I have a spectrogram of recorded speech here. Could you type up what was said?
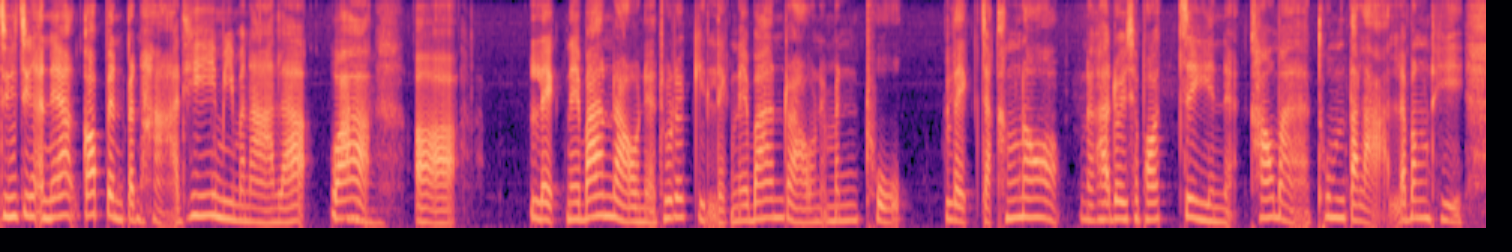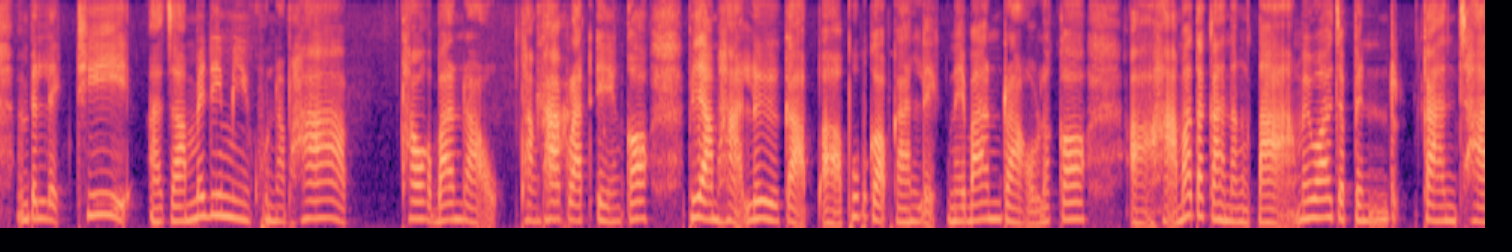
จริง ๆ อันเนี้ยก็เป็นปัญหาที่มีมานานแล้วว่าเอ่อเหล็กในบ้านเราเนี่ยธุรกิจเหล็กในบ้านเราเนี่ยมันถูกเหล็กจากข้างนอกนะคะ โดยเฉพาะจีนเนี่ยเข้ามาทุ่มตลาดและบางที มันเป็นเหล็กที่อาจจะไม่ได้มีคุณภาพ เท่ากับบ้านเราทางภาครัฐเองก็พยายามหาลือกับผู้ประกอบการเหล็กในบ้านเรา แล้วก็หามาตรการต่างๆ ไม่ว่าจะเป็นการใช้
